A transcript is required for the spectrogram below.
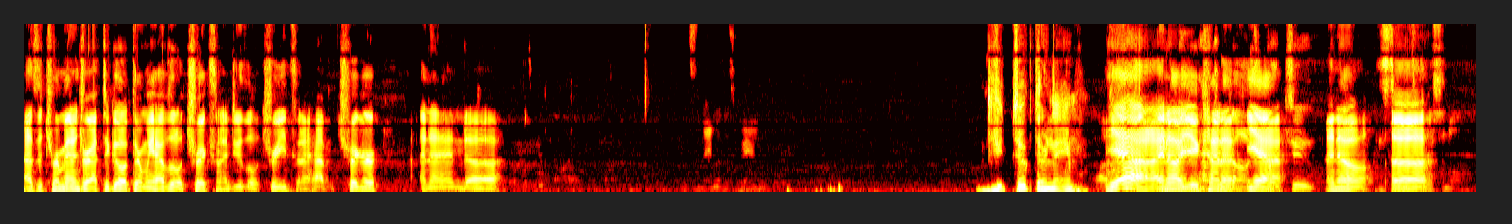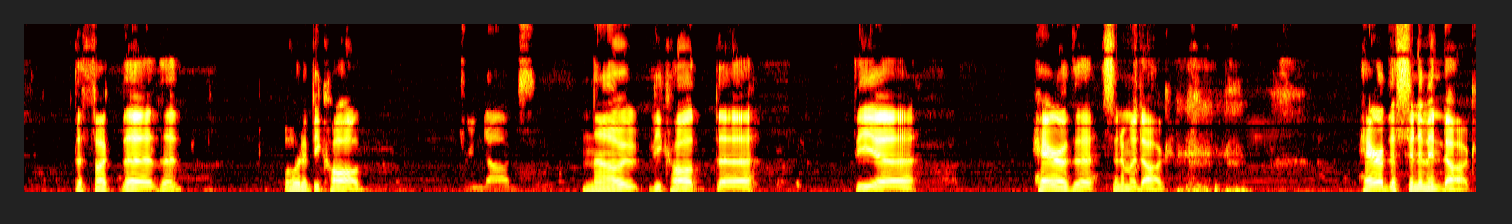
as a tour manager, I have to go up there and we have little tricks, and I do little treats, and I have them trigger, and and uh, What's the name of this band? You took their name. Uh, Yeah, I know, you kinda- yeah. Part I know. Uh, the fuck the the what would it be called? Dream Dogs. No, it'd be called the the uh, hair of the cinema dog. Hair of the cinnamon dog.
